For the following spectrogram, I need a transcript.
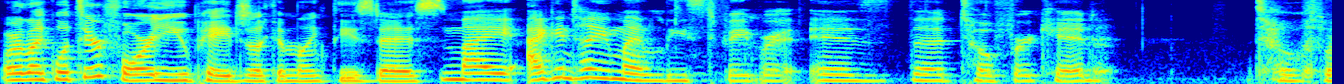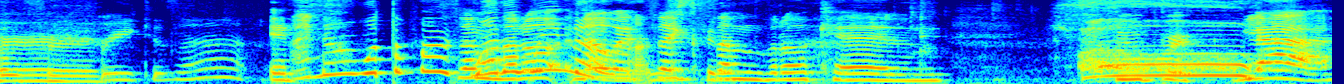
Or like, what's your for you page looking like these days? My, I can tell you my least favorite is the Topher kid. Topher. Freak is that? It's I know what the fuck. some Why little do we know? no, it's I'm like some little kid and super Oh. yeah.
